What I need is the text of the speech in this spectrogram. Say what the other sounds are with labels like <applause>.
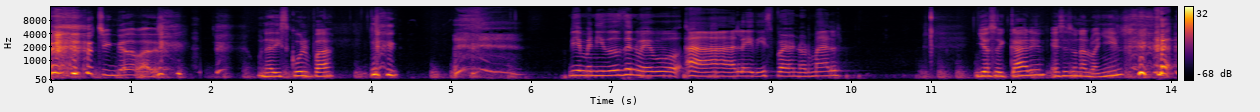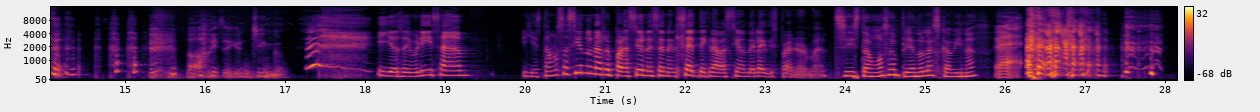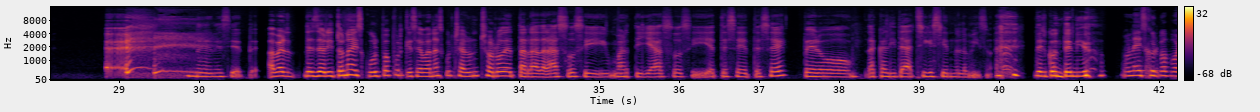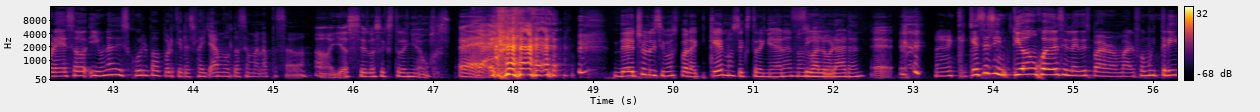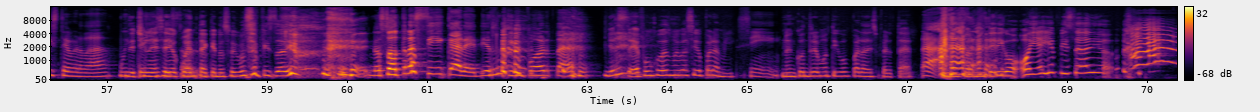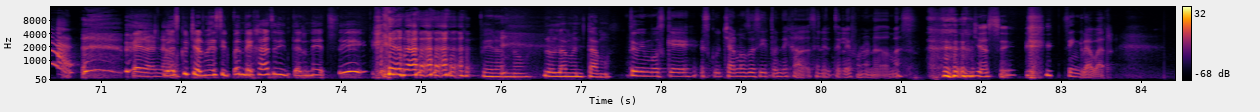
<laughs> chingada madre. Una disculpa. Bienvenidos de nuevo a Ladies Paranormal. Yo soy Karen, ese es un albañil. <laughs> Ay, soy un chingo. Y yo soy Brisa. Y estamos haciendo unas reparaciones en el set de grabación de Ladies Paranormal. Sí, estamos ampliando las cabinas. <laughs> No, no. A ver, desde ahorita una disculpa porque se van a escuchar un chorro de taladrazos y martillazos y etc, etc. Pero la calidad sigue siendo la misma <laughs> del contenido. Una disculpa por eso y una disculpa porque les fallamos la semana pasada. Ah, ya sé, los extrañamos. <laughs> <laughs> De hecho, lo hicimos para que nos extrañaran, nos Sí. valoraran. ¿Qué, qué se sintió un jueves sin Ladies Paranormal? Fue muy triste, ¿verdad? Muy de hecho, nadie se dio solo. cuenta que nos fuimos episodio. <laughs> Nosotras sí, Karen, y es lo que importa. ya sé, fue un jueves muy vacío para mí. Sí. No encontré motivo para despertar. Ah, Usualmente digo, hoy hay episodio. <laughs> Pero no. Voy a escucharme decir pendejadas en internet, sí. <laughs> Pero no, lo lamentamos. Tuvimos que escucharnos decir pendejadas en el teléfono nada más, Ya sé. <laughs> sin grabar.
